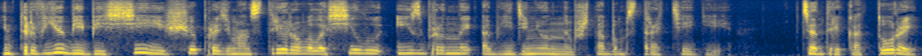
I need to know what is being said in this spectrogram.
интервью BBC еще продемонстрировало силу избранной объединенным штабом стратегии, в центре которой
